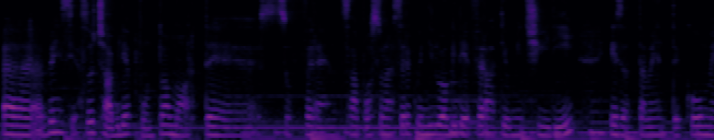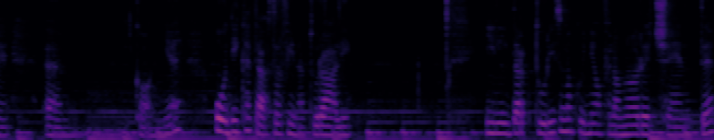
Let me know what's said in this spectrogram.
eh, bensì associabili appunto a morte e sofferenza. Possono essere quindi luoghi di efferati omicidi, esattamente come ehm, cogne, o di catastrofi naturali. Il dark tourism quindi è un fenomeno recente,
